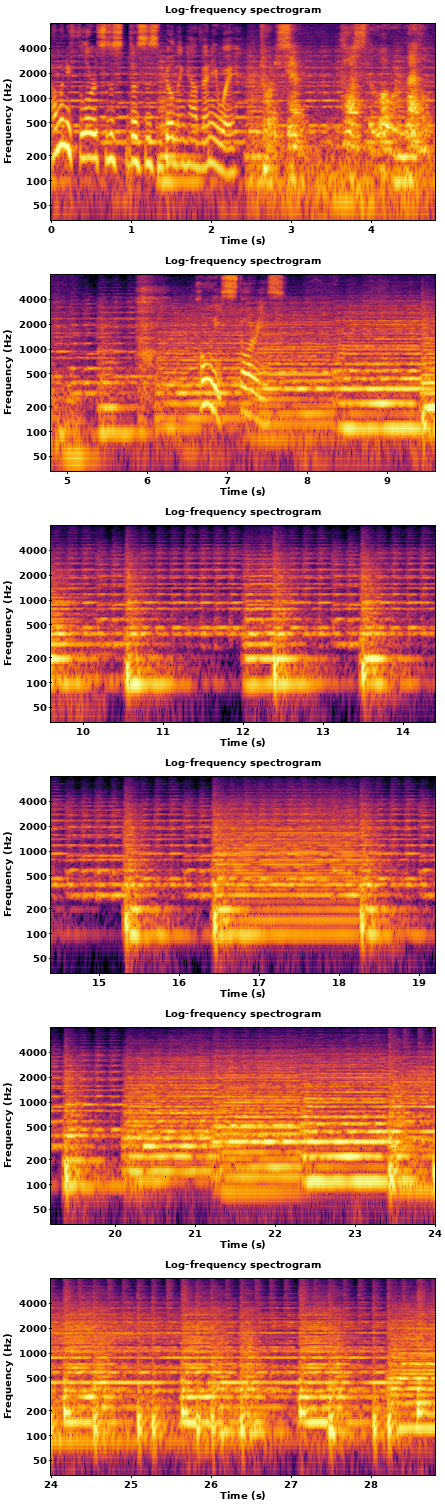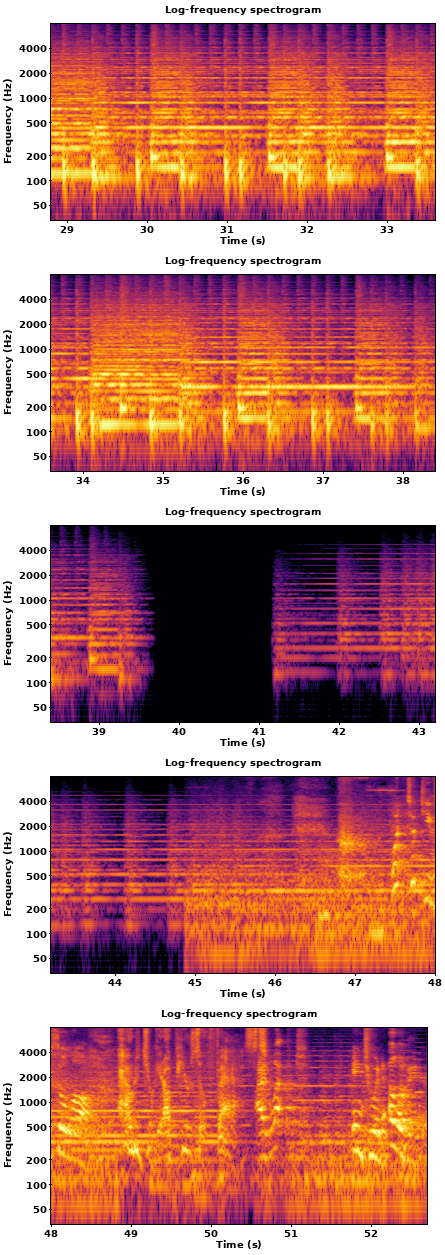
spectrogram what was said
How many floors does this, does this building have anyway? 27, plus the lower level. Holy stories. Took you so long? How did you get up here so fast? I leapt into an elevator.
